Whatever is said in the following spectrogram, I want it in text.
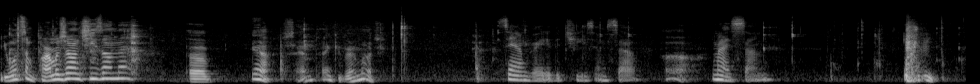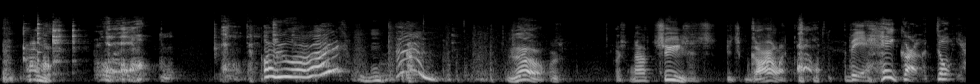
You want some Parmesan cheese on that? Uh, yeah, Sam, thank you very much. Sam grated the cheese himself. Ah. My son. Are you all right? Mm. No, it's not cheese. It's it's garlic. But you hate garlic, don't you?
